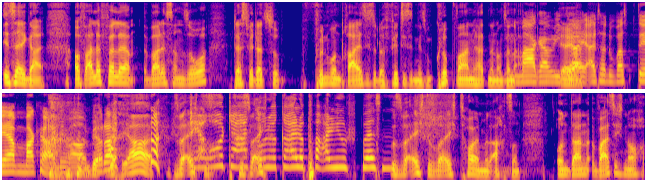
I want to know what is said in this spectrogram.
Ist ja egal. Auf alle Fälle war das dann so, dass wir dazu 35 oder 40 in diesem Club waren. Wir hatten dann unseren Mager, wie Ja, ja. geil. Alter, du warst der Macker an dem Abend, wir, oder? Wir, ja, das war echt. Der das hat so echt eine geile Party gespissen. Das war echt, das war echt toll mit 18. Und dann weiß ich noch,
